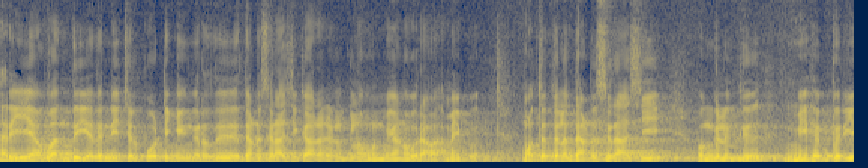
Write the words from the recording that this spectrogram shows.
நிறைய வந்து எதிர்நீச்சல் போட்டிங்கிறது தனுசு ராசிக்காரர்களுக்கெல்லாம் உண்மையான ஒரு அமைப்பு. மொத்தத்தில் தனுசு ராசி உங்களுக்கு மிகப்பெரிய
